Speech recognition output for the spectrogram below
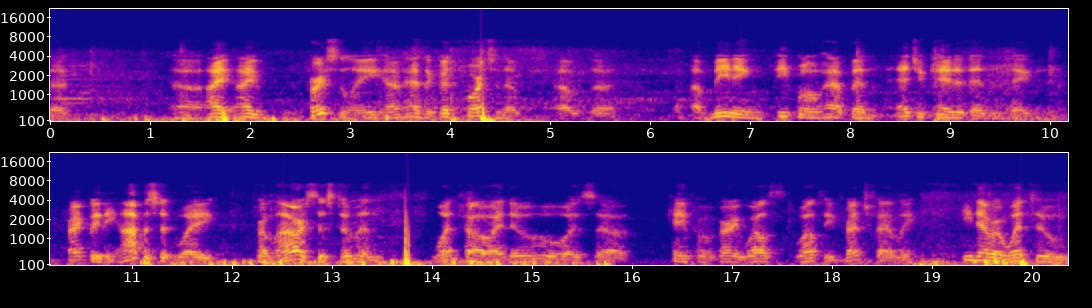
uh, uh, I, I personally, I've had the good fortune of of, uh, of meeting people who have been educated in a, frankly the opposite way from our system. And one fellow I knew who was uh, came from a very wealth, wealthy French family. He never went to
